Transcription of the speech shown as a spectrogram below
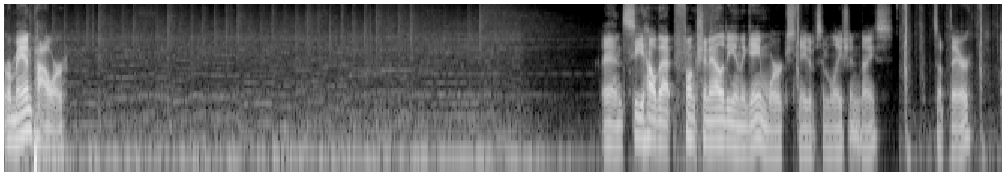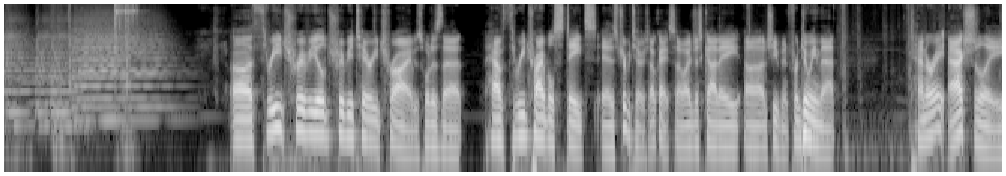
Or manpower. and see how that functionality in the game works. Native simulation, nice. It's up there. Uh, three trivial tributary tribes. What is that? Have three tribal states as tributaries. Okay, so I just got a uh, achievement for doing that. Tenere? Actually,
